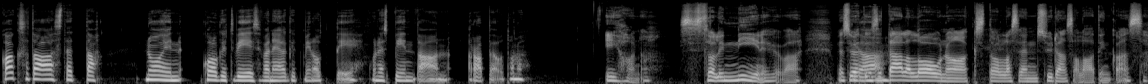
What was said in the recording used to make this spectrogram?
200 astetta, noin 35-40 minuuttia, kunnes pinta on rapeutunut. Ihana. Siis se oli niin hyvää. Me syötiin Joo. se täällä lounaaksi tuollaisen sydänsalaatin kanssa,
